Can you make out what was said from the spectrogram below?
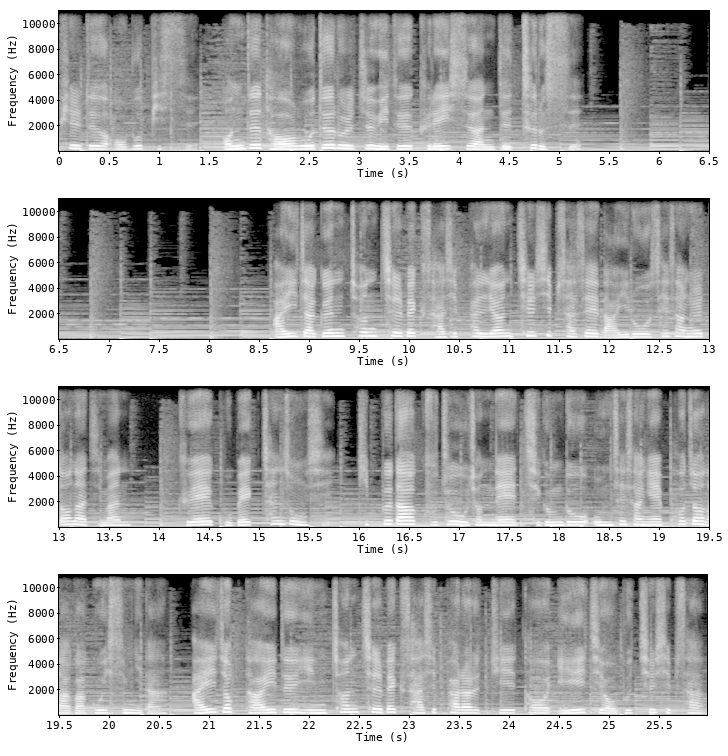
필드 오브 피스 언드 더 로드 룰즈 위드 그레이스 언드 트루스 아이작은 1748년 74세 나이로 세상을 떠나지만 그의 고백 찬송시 기쁘다 구주 오셨네 지금도 온 세상에 퍼져나가고 있습니다. 아이적 다이드 인 1748아르키 더 에이지 오브 74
